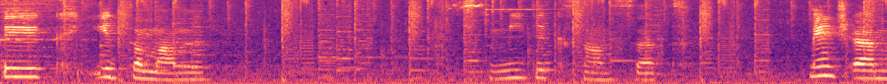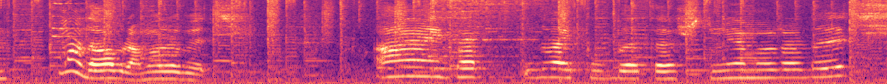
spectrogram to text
pyk. I co mamy? Mythic Sunset. 5M. No dobra, może być. A i 2,5B też nie może być.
